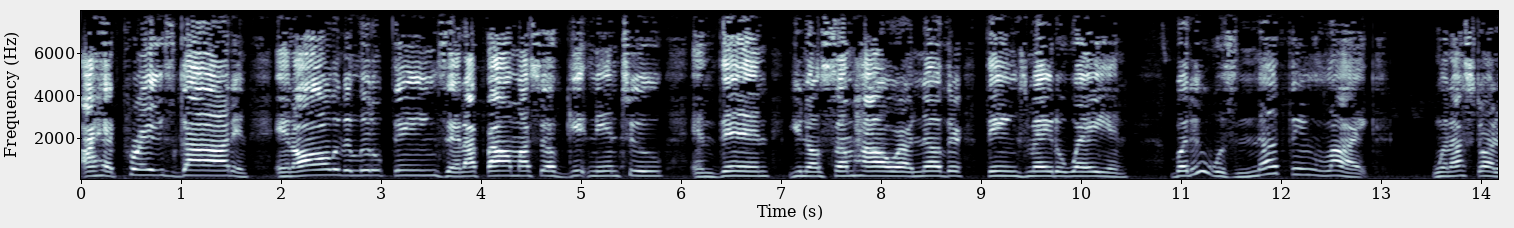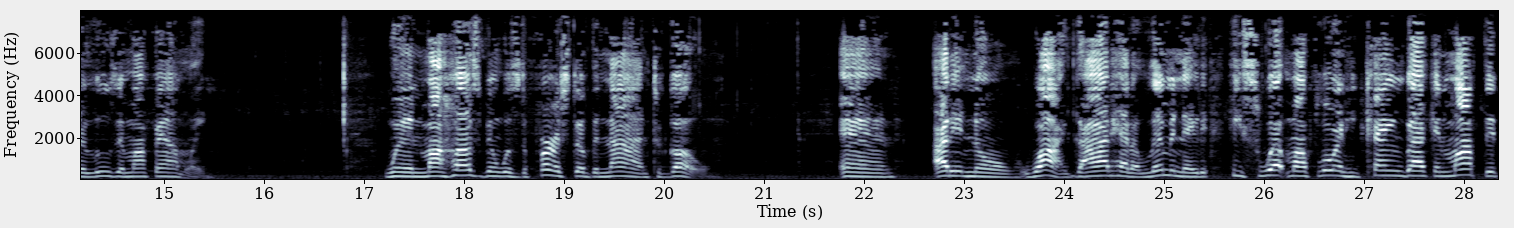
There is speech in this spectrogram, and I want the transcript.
I had praised God and, and all of the little things that I found myself getting into. And then, you know, somehow or another, things made a way. And, but it was nothing like when I started losing my family. When my husband was the first of the nine to go. And I didn't know why. God had eliminated. He swept my floor and he came back and mopped it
